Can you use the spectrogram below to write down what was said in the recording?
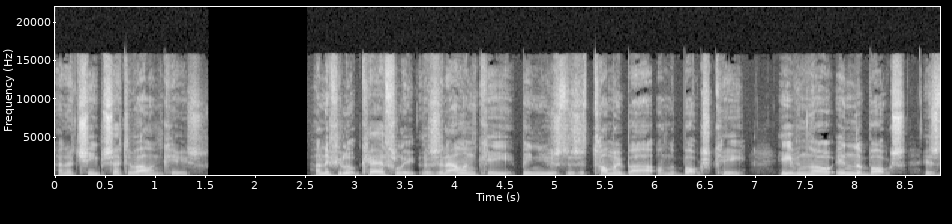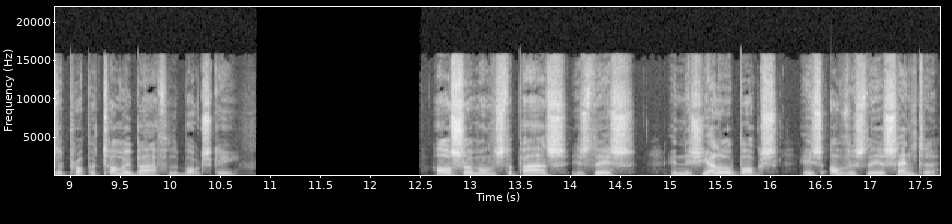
and a cheap set of Allen keys. And if you look carefully, there's an Allen key being used as a Tommy bar on the box key, even though in the box is the proper Tommy bar for the box key. Also amongst the parts is this. In this yellow box is obviously a centre.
